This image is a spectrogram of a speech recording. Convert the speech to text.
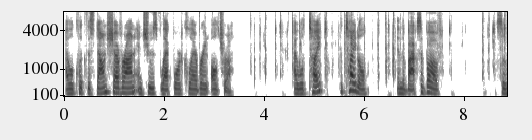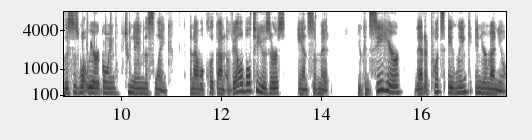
I will click this down chevron and choose Blackboard Collaborate Ultra. I will type the title in the box above. So this is what we are going to name this link and I will click on Available to Users and Submit. You can see here that it puts a link in your menu.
